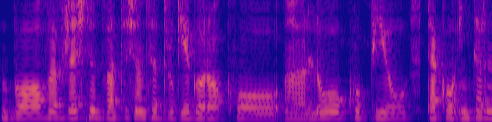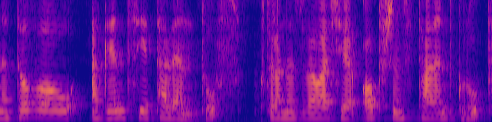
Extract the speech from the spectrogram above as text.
bo we wrześniu 2002 roku e, Lu kupił taką internetową agencję talentów, która nazywała się Options Talent Group,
